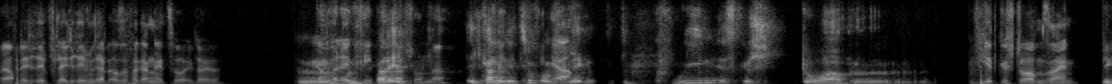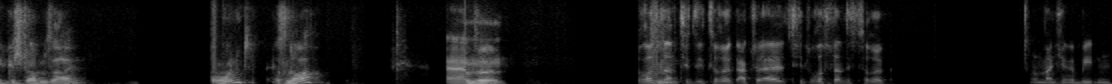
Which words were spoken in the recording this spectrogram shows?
Ja. Vielleicht, re vielleicht reden wir gerade aus der Vergangenheit zu euch, Leute. Ja, aber der Und Krieg war da ich, schon, ne? ich kann in die Zukunft Ja. blicken. Die Queen ist gestorben. Wird gestorben sein. Wird gestorben sein. Und? Was noch? Unsere- Ähm, Russland zieht sich zurück. Aktuell zieht Russland sich zurück. In manchen Gebieten.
